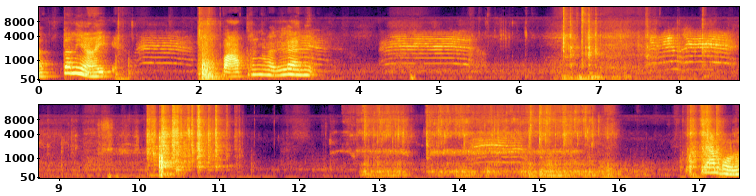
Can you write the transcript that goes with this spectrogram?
പത്തണിയായി പാത്രങ്ങളെല്ലാം ഇനി. ഞാൻ പോണു.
